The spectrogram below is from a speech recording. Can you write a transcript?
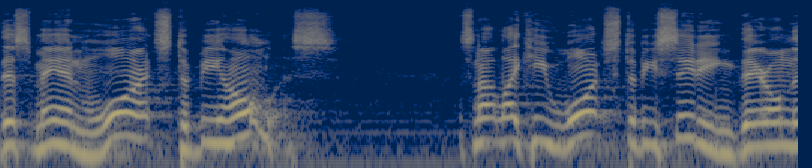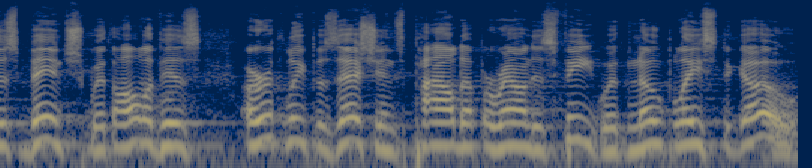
this man wants to be homeless. It's not like he wants to be sitting there on this bench with all of his earthly possessions piled up around his feet with no place to go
